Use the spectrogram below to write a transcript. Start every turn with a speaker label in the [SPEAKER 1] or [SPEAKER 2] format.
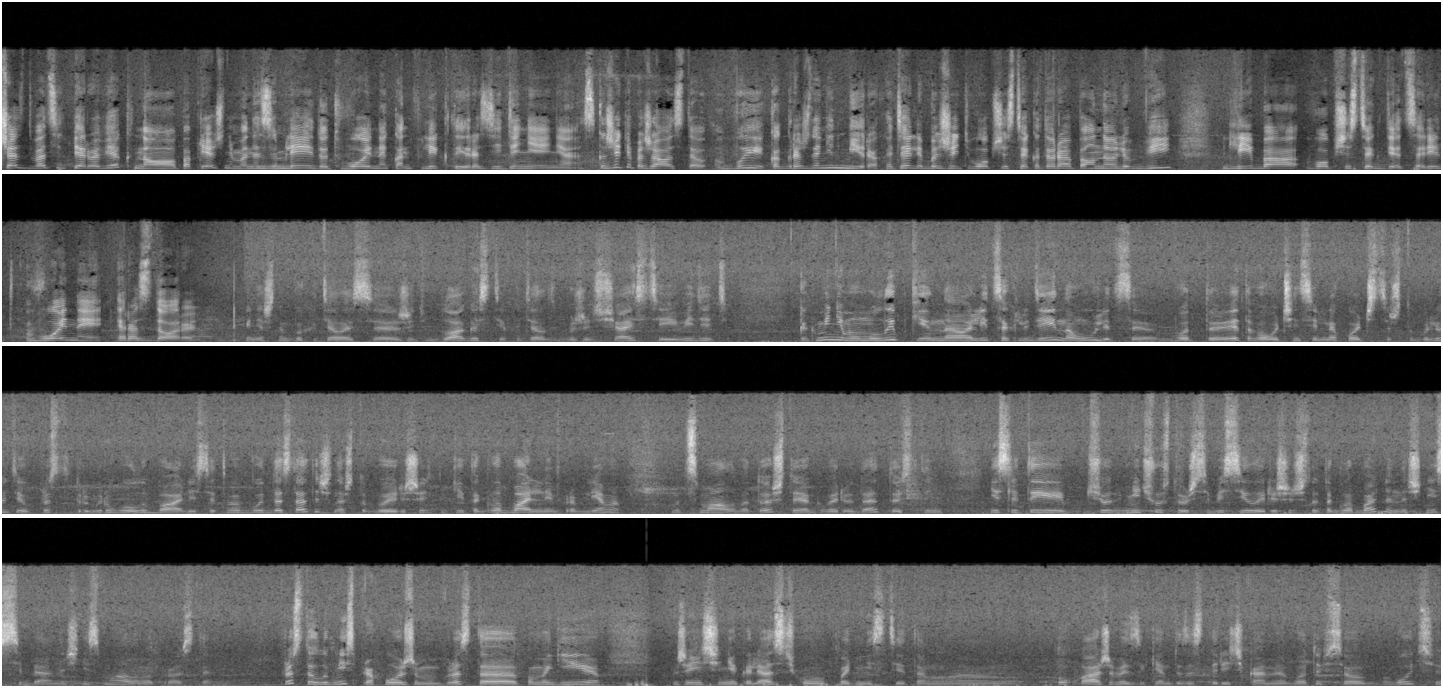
[SPEAKER 1] Сейчас 21 век, но по-прежнему на Земле идут войны, конфликты и разъединения. Скажите, пожалуйста, вы, как гражданин мира, хотели бы жить в обществе, которое полно любви, либо в обществе, где царит войны и раздоры?
[SPEAKER 2] Конечно, бы хотелось э, жить в благости, хотелось бы жить в счастье и видеть как минимум улыбки на лицах людей на улице. Вот этого очень сильно хочется, чтобы люди просто друг другу улыбались. Этого будет достаточно, чтобы решить какие-то глобальные проблемы. Вот с малого, то, что я говорю, да, то есть ты, если ты не чувствуешь себе силы решить что-то глобальное, начни с себя, начни с малого просто. Просто улыбнись прохожему, просто помоги женщине колясочку поднести, там, э, ухаживать за кем-то, за старичками. Вот и все. Будь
